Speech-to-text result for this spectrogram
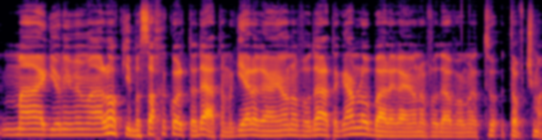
מה הגיוני ומה לא, כי בסך הכל, אתה יודע, אתה מגיע לראיון עבודה, אתה גם לא בא לראיון עבודה ואומר, "טוב, תשמע,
